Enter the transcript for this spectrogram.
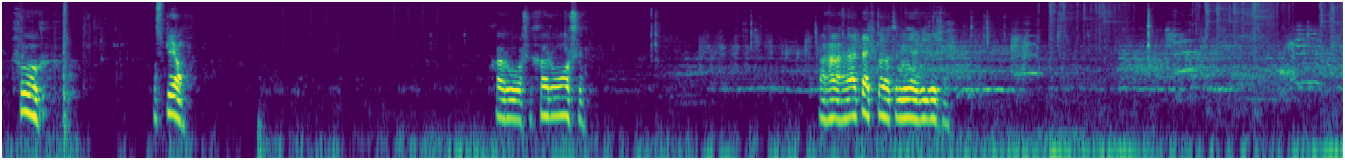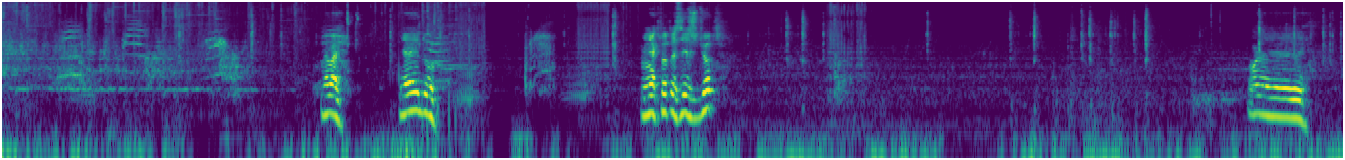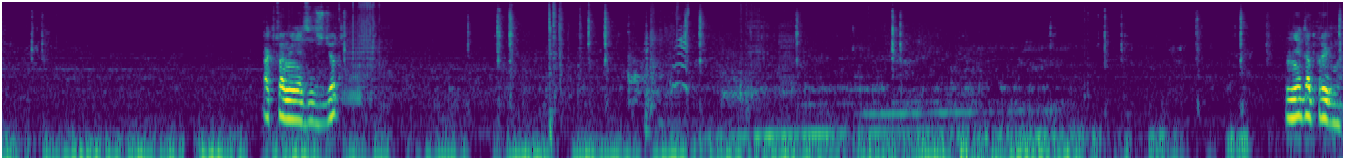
Фух. Успел. Хороший, хороший. Ага, опять куда-то меня ведете. Давай, я иду. Меня кто-то здесь ждет. Ой-ой-ой. А кто меня здесь ждет? Не допрыгну.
